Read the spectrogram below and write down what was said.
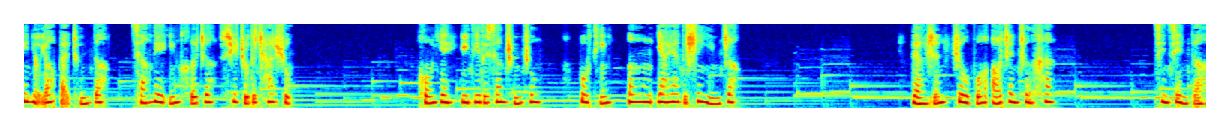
也扭腰摆臀的强烈迎合着虚竹的插入，红艳欲滴的香唇中不停嗯嗯呀呀的呻吟着，两人肉搏鏖战正酣。渐渐的，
